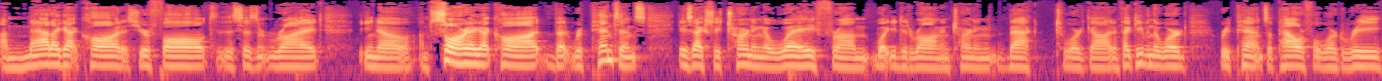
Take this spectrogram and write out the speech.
I'm mad I got caught. It's your fault. This isn't right. You know, I'm sorry I got caught. But repentance is actually turning away from what you did wrong and turning back toward God. In fact, even the word repent, a powerful word. Re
